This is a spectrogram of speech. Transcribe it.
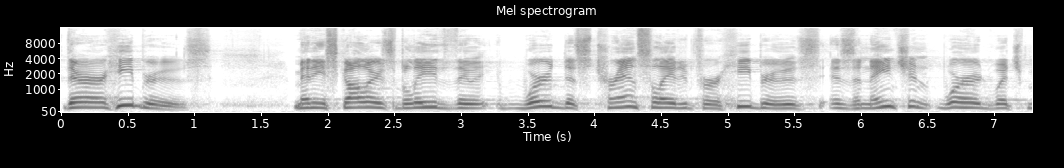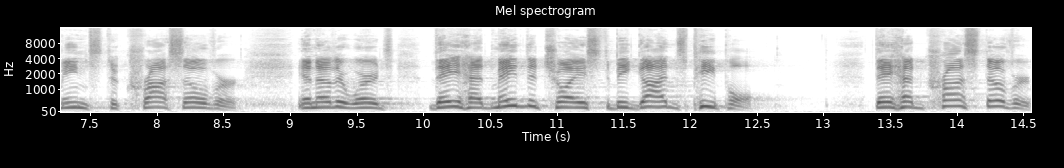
There are Hebrews. Many scholars believe the word that's translated for Hebrews is an ancient word which means to cross over. In other words, they had made the choice to be God's people. They had crossed over.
